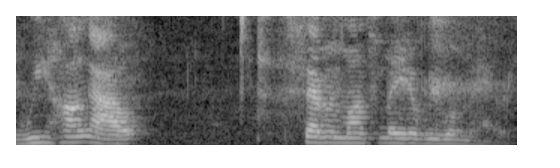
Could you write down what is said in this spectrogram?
We hung out. Seven months later, we were married.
